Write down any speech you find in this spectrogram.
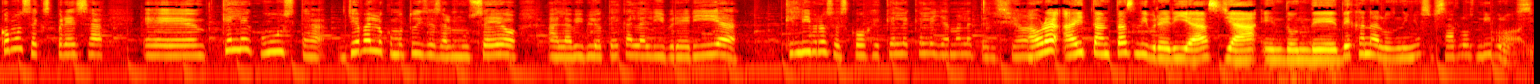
cómo se expresa, eh, qué le gusta. Llévalo, como tú dices, al museo, a la biblioteca, a la librería. ¿Qué libros escoge? ¿Qué le, ¿Qué le llama la atención? Ahora hay tantas librerías ya en donde dejan a los niños usar los libros.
